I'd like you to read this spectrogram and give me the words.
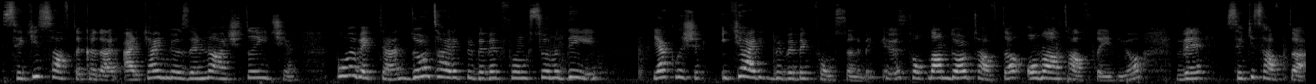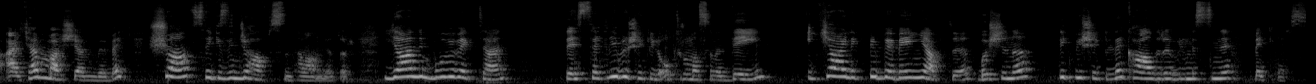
8 hafta kadar erken gözlerini açtığı için bu bebekten 4 aylık bir bebek fonksiyonu değil, yaklaşık 2 aylık bir bebek fonksiyonu bekliyoruz. Toplam 4 hafta 16 hafta ediyor ve 8 hafta erken başlayan bir bebek şu an 8. haftasını tamamlıyordur. Yani bu bebekten destekli bir şekilde oturmasını değil, 2 aylık bir bebeğin yaptığı başını dik bir şekilde kaldırabilmesini bekleriz.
